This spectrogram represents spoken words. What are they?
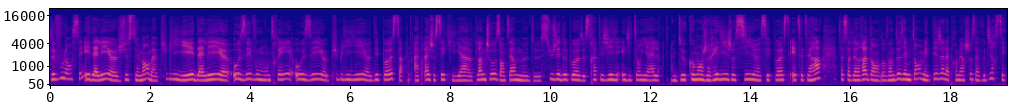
de vous lancer et d'aller euh, justement bah, publier, d'aller euh, oser vous montrer, oser publier des posts. Après je sais qu'il y a plein de choses en termes de sujets de posts, de stratégie éditoriale, de comment je rédige aussi ces posts, etc. Ça, ça viendra dans un deuxième temps, mais déjà la première chose à vous dire c'est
